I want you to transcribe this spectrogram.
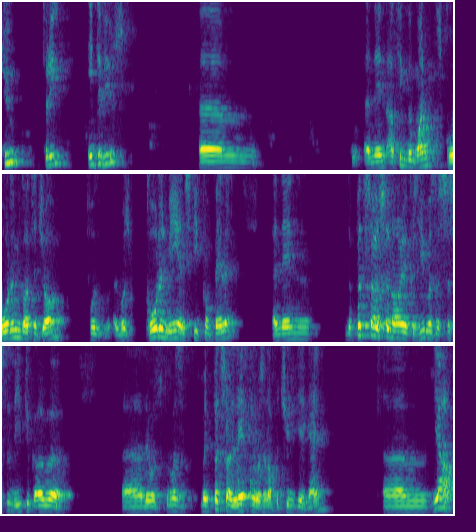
two, three interviews. Um, and then I think the one, Gordon got the job for, it was Gordon, me, and Steve Komphela. And then the Pitso scenario, because he was assistant, he took over. Uh, there was, there was when Pitso left, there was an opportunity again. Um, yeah,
